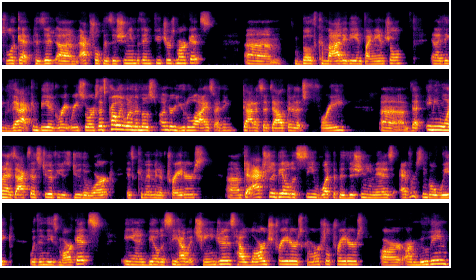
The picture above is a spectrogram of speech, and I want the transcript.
to look at position um, actual positioning within futures markets um, both commodity and financial and i think that can be a great resource that's probably one of the most underutilized i think data sets out there that's free um, that anyone has access to if you just do the work is commitment of traders um, to actually be able to see what the positioning is every single week within these markets and be able to see how it changes, how large traders, commercial traders are, are moving,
